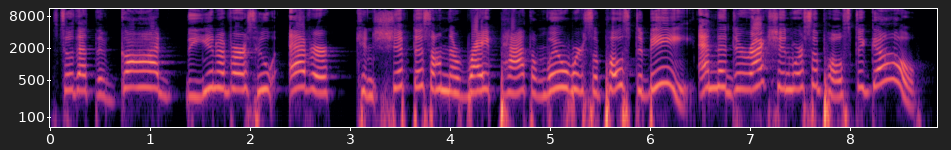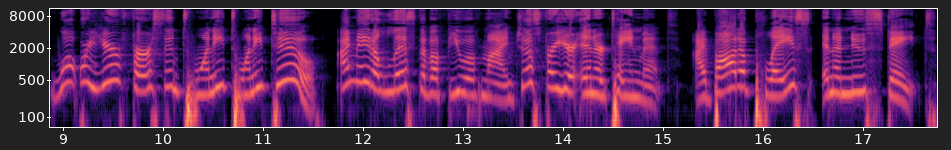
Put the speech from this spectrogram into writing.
so that the God, the universe, whoever can shift us on the right path and where we're supposed to be and the direction we're supposed to go. What were your first in 2022? I made a list of a few of mine just for your entertainment. I bought a place in a new state.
